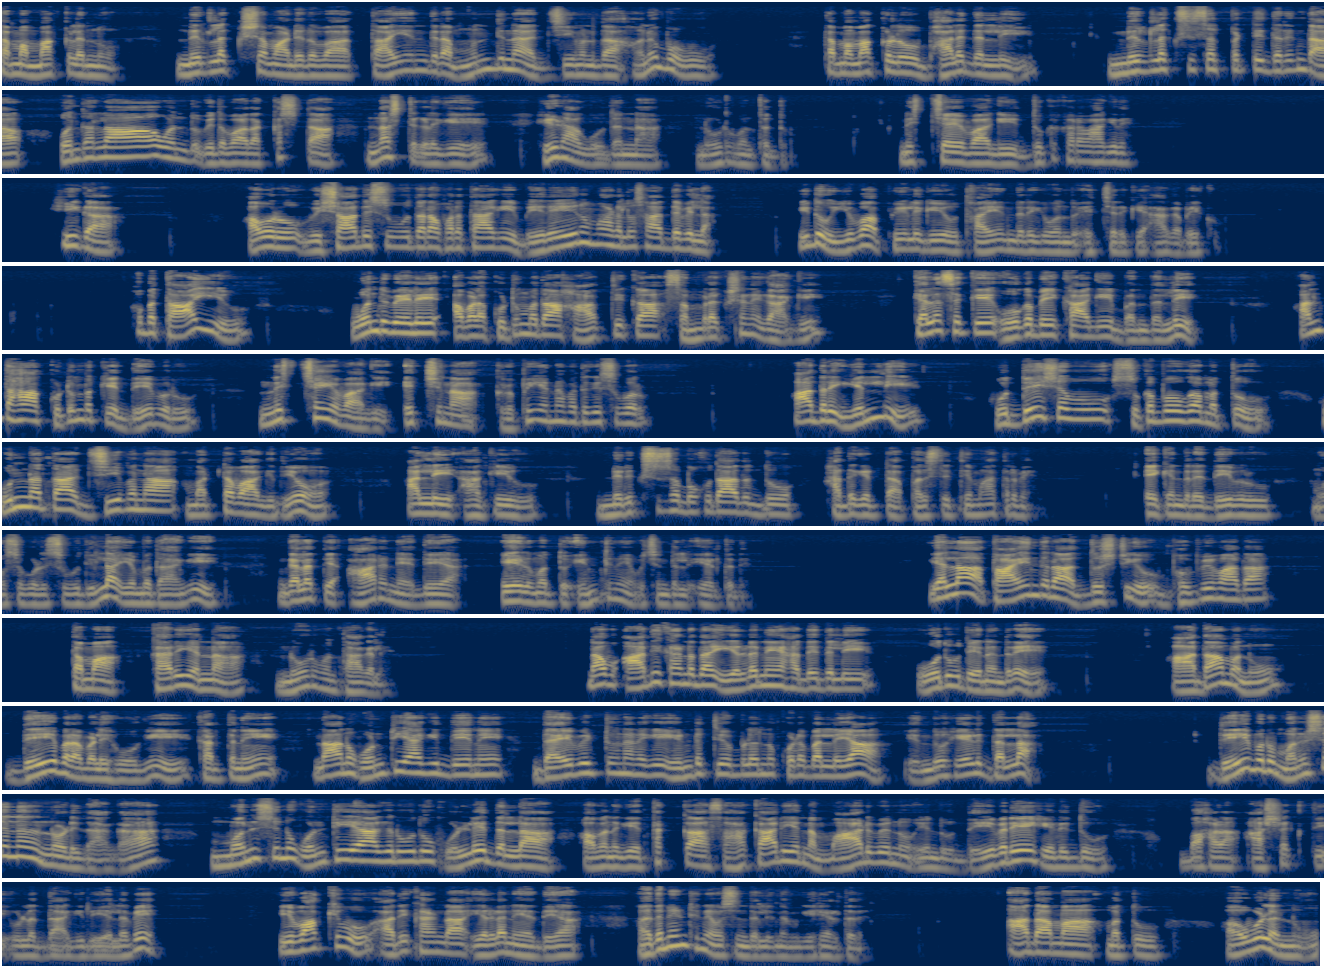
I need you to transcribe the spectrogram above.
ತಮ್ಮ ಮಕ್ಕಳನ್ನು ನಿರ್ಲಕ್ಷ್ಯ ಮಾಡಿರುವ ತಾಯಂದಿರ ಮುಂದಿನ ಜೀವನದ ಅನುಭವವು ತಮ್ಮ ಮಕ್ಕಳು ಬಾಲ್ಯದಲ್ಲಿ ನಿರ್ಲಕ್ಷಿಸಲ್ಪಟ್ಟಿದ್ದರಿಂದ ಒಂದಲ್ಲ ಒಂದು ವಿಧವಾದ ಕಷ್ಟ, ನಷ್ಟಗಳಿಗೆ ಈಡಾಗುವುದನ್ನು ನೋಡುವಂಥದ್ದು. ನಿಶ್ಚಯವಾಗಿ ದುಃಖಕರವಾಗಿದೆ. ಈಗ ಅವರು ವಿಷಾದಿಸುವುದರ ಹೊರತಾಗಿ ಬೇರೇನೂ ಮಾಡಲು ಸಾಧ್ಯವಿಲ್ಲ. ಇದು ಯುವ ಪೀಳಿಗೆಯು ತಾಯಂದರಿಗೆ ಒಂದು ಎಚ್ಚರಿಕೆ ಆಗಬೇಕು. ಒಬ್ಬ ತಾಯಿಯು ಒಂದು ವೇಳೆ ಅವಳ ಕುಟುಂಬದ ಆರ್ಥಿಕ ಸಂರಕ್ಷಣೆಗಾಗಿ ಕೆಲಸಕ್ಕೆ ಹೋಗಬೇಕಾಗಿ ಬಂದಲ್ಲಿ ಅಂತಹ ಕುಟುಂಬಕ್ಕೆ ದೇವರು ನಿಶ್ಚಯವಾಗಿ ಹೆಚ್ಚಿನ ಕೃಪೆಯನ್ನು ಒದಗಿಸುವರು. ಆದರೆ ಎಲ್ಲಿ ಉದ್ದೇಶವು ಸುಖಭೋಗ ಮತ್ತು ಉನ್ನತ ಜೀವನ ಮಟ್ಟವಾಗಿದೆಯೋ, ಅಲ್ಲಿ ಆಕೆಯು ನಿರೀಕ್ಷಿಸಬಹುದಾದದ್ದು ಹದಗೆಟ್ಟ ಪರಿಸ್ಥಿತಿ ಮಾತ್ರವೇ. ಏಕೆಂದರೆ ದೇವರು ಮೋಸಗೊಳಿಸುವುದಿಲ್ಲ ಎಂಬುದಾಗಿ ಗಲತೆ ಆರನೇ ದೇಹ ಏಳು ಮತ್ತು ಎಂಟನೇ ವಚನದಲ್ಲಿ ಹೇಳ್ತದೆ. ಎಲ್ಲ ತಾಯಂದಿರ ದೃಷ್ಟಿಯು ಭವ್ಯವಾದ ತಮ್ಮ ಕರೆಯನ್ನು ನೋಡುವಂತಾಗಲಿ. ನಾವು ಆದಿಕಾಂಡದ ಎರಡನೇ ಅಧ್ಯಾಯದಲ್ಲಿ ಓದುವುದೇನೆಂದರೆ, ಆದಾಮನು ದೇವರ ಬಳಿ ಹೋಗಿ ಕರ್ತನೆ, ನಾನು ಒಂಟಿಯಾಗಿದ್ದೇನೆ, ದಯವಿಟ್ಟು ನನಗೆ ಹೆಂಡತಿಯೊಬ್ಬಳನ್ನು ಕೊಡಬಲ್ಲೆಯಾ ಎಂದು ಹೇಳಿದ್ದಲ್ಲ. ದೇವರು ಮನುಷ್ಯನನ್ನು ನೋಡಿದಾಗ, ಮನುಷ್ಯನು ಒಂಟಿಯಾಗಿರುವುದು ಒಳ್ಳೆಯದಲ್ಲ, ಅವನಿಗೆ ತಕ್ಕ ಸಹಕಾರಿಯನ್ನು ಮಾಡುವೆನು ಎಂದು ದೇವರೇ ಹೇಳಿದ್ದು, ಬಹಳ ಆಸಕ್ತಿ ಉಳ್ಳದ್ದಾಗಿದೆಯಲ್ಲವೇ ಈ ವಾಕ್ಯವು ಆದಿಕಾಂಡ ದೇಹ ಹದಿನೆಂಟನೇ ವಚನದಲ್ಲಿ ನಮಗೆ ಹೇಳ್ತದೆ. ಆದಾಮ ಮತ್ತು ಅವಳನ್ನು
